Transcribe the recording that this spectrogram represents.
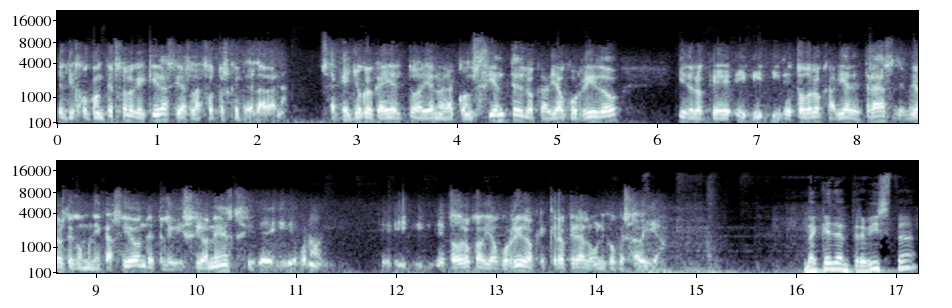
Y él dijo, contesto lo que quieras y haz las fotos que te dé la gana. O sea que yo creo que ahí él todavía no era consciente de lo que había ocurrido y de lo que y, y de todo lo que había detrás de medios de comunicación, de televisiones y de, y de bueno y, y de todo lo que había ocurrido, que creo que era lo único que sabía. D'aquella entrevista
